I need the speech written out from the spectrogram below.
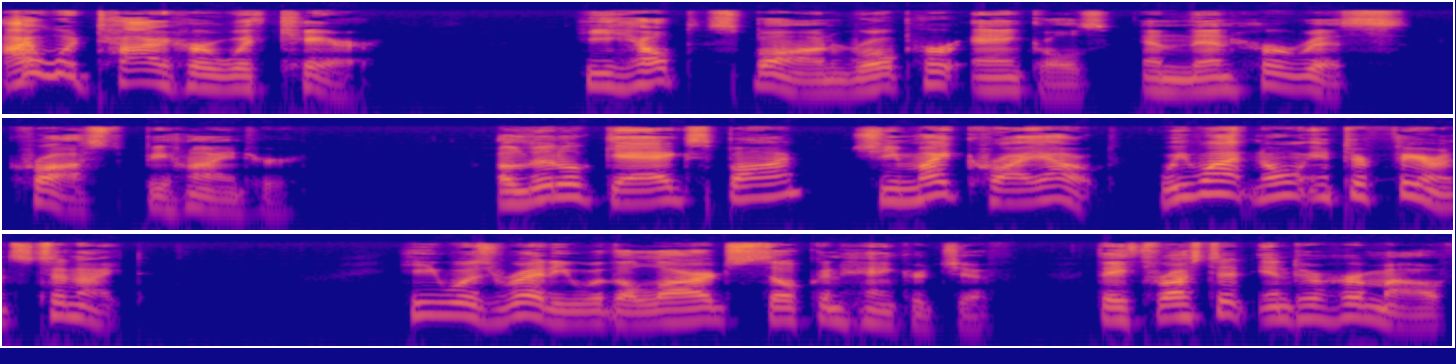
"I would tie her with care." He helped Spawn rope her ankles and then her wrists, crossed behind her. "A little gag, Spawn? She might cry out. We want no interference to night." He was ready with a large silken handkerchief. They thrust it into her mouth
